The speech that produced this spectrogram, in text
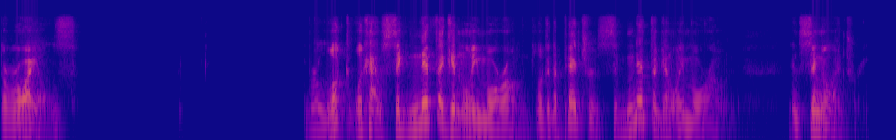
the Royals were look look how significantly more owned. Look at the pitchers, significantly more owned in single entry.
